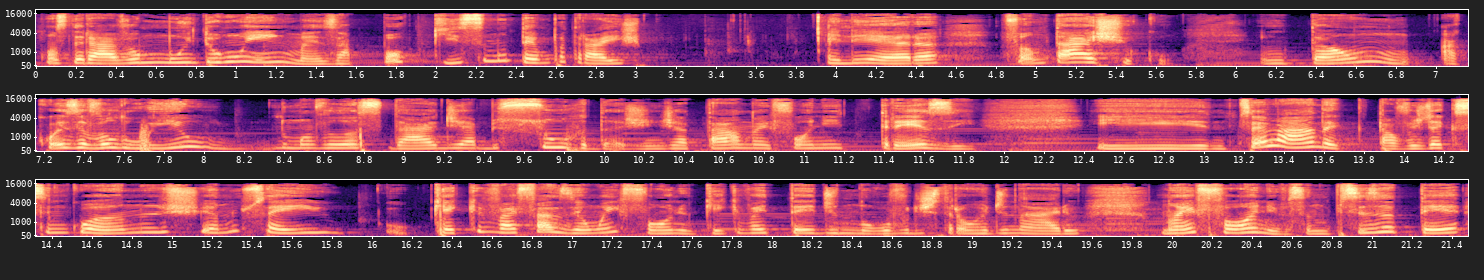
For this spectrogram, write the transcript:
considerável muito ruim, mas há pouquíssimo tempo atrás ele era fantástico. Então, a coisa evoluiu numa velocidade absurda. A gente já tá no iPhone 13 e, sei lá, talvez daqui cinco anos, eu não sei o que que vai fazer um iPhone, o que que vai ter de novo de extraordinário no iPhone. Você não precisa ter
